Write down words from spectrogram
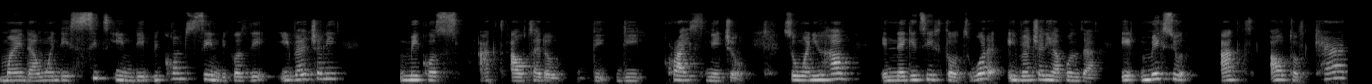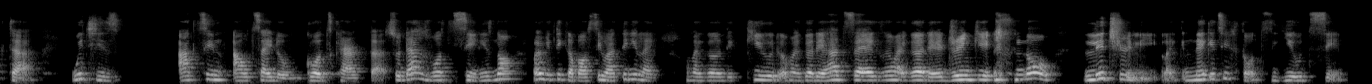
mind, and when they sit in, they become sin because they eventually make us act outside of the, the Christ nature. So when you have a negative thought, what eventually happens that it makes you act out of character, which is acting outside of God's character. So that's what sin is not. When we think about sin, we're thinking like, oh my God, they killed, oh my God, they had sex, oh my God, they're drinking. no, literally, like negative thoughts yield sin,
